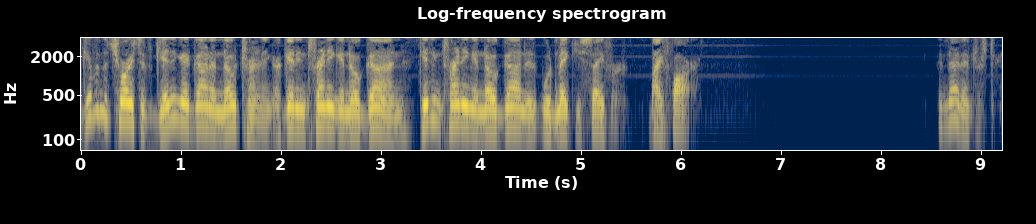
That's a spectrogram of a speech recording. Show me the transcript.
given the choice of getting a gun and no training or getting training and no gun, getting training and no gun would make you safer by far. Isn't that interesting?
